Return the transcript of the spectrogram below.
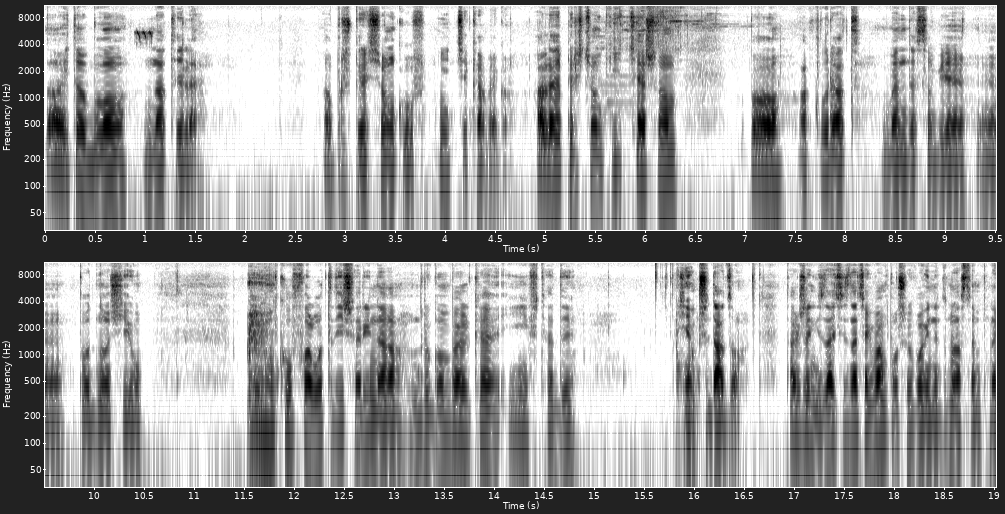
No i to było na tyle. Oprócz pierścionków nic ciekawego. Ale pierścionki cieszą, bo akurat będę sobie e, podnosił kufu albo Teddy Sherry na drugą belkę i wtedy się przydadzą. Także nie dajcie znać jak Wam poszły wojny. Do następnego.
